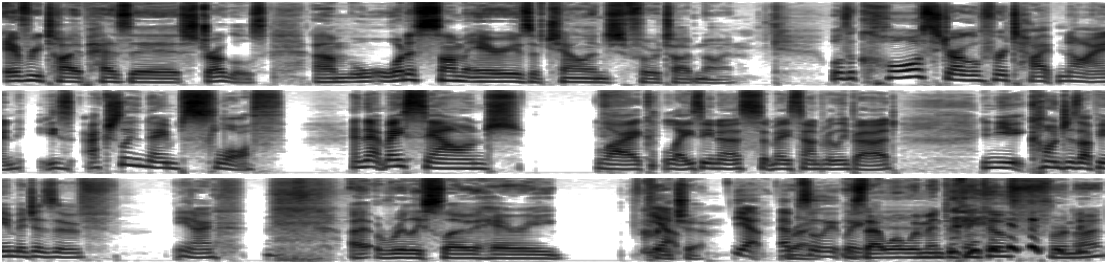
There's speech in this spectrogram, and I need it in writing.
Every type has their struggles. Um, what are some areas of challenge for a type nine? Well, the core struggle for a type 9 is actually named sloth. And that may sound like laziness, it may sound really bad. And it conjures up images of, you know, A really slow, hairy creature. yeah, Right. absolutely. Is that what we're meant to think of for a night?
